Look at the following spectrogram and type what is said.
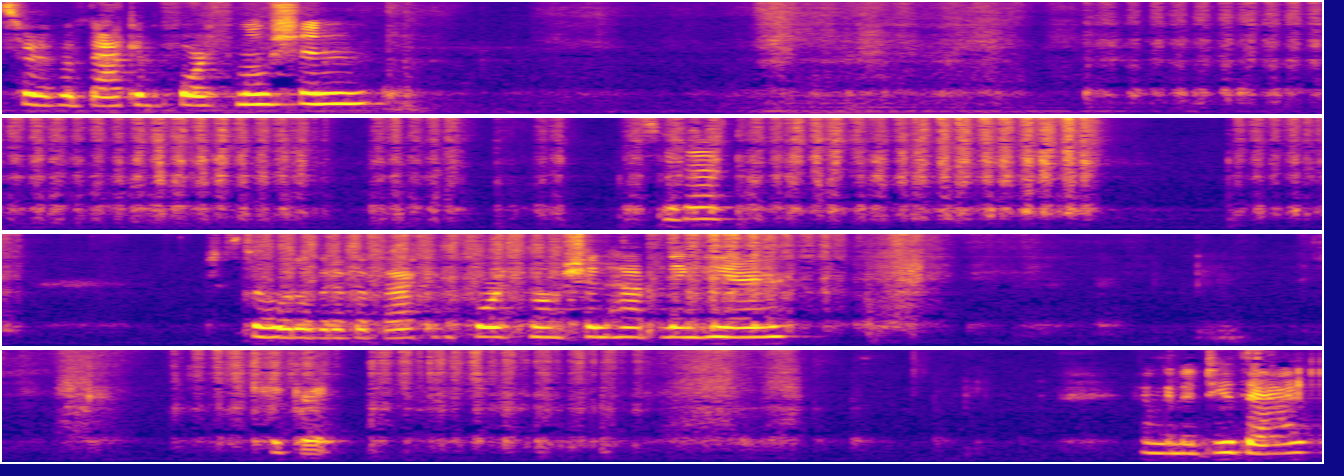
Sort of a back and forth motion. See that? Just a little bit of a back and forth motion happening here. Okay, great. I'm going to do that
